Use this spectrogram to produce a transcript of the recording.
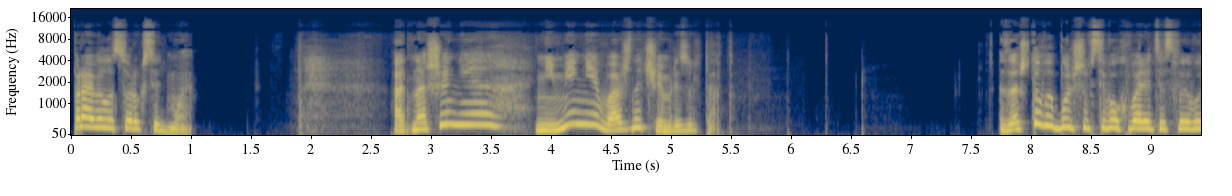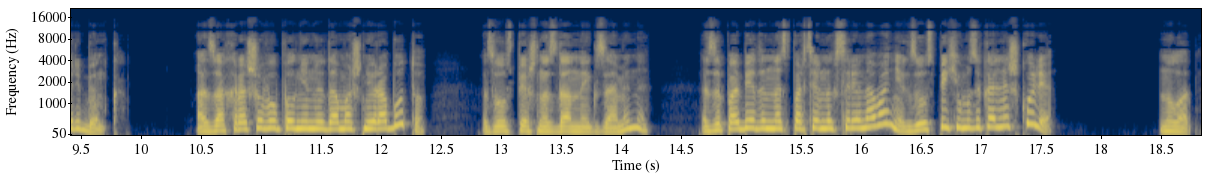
Правило 47. Отношения не менее важно, чем результат. За что вы больше всего хвалите своего ребенка? А за хорошо выполненную домашнюю работу? За успешно сданные экзамены? За победы на спортивных соревнованиях? За успехи в музыкальной школе? Ну ладно.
